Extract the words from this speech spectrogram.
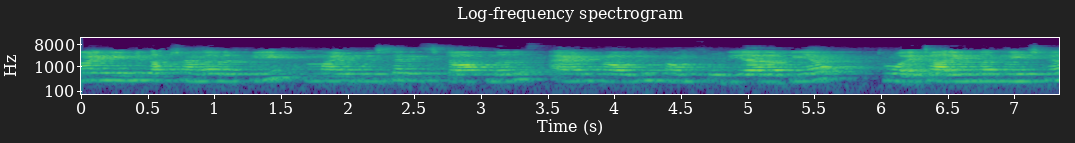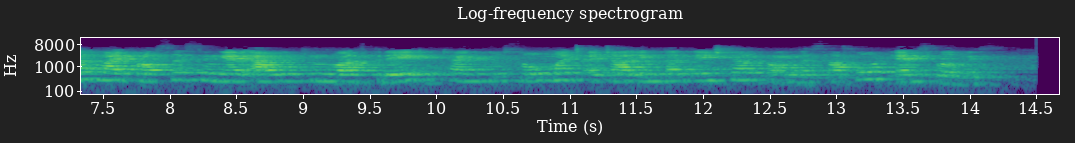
My name is Afsana Rafeeq. My position is staff nurse. I am traveling from Saudi Arabia through HR International. My processing and everything was great. Thank you so much HR International from the support and service.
